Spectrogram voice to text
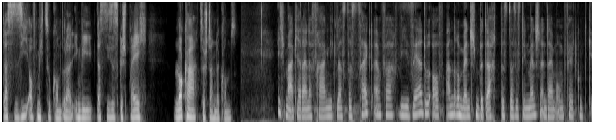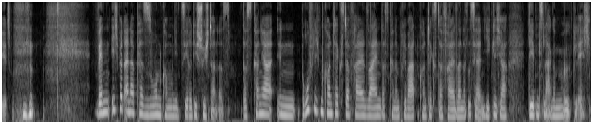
dass sie auf mich zukommt oder irgendwie, dass dieses Gespräch locker zustande kommt? Ich mag ja deine Fragen, Niklas. Das zeigt einfach, wie sehr du auf andere Menschen bedacht bist, dass es den Menschen in deinem Umfeld gut geht. Wenn ich mit einer Person kommuniziere, die schüchtern ist, das kann ja in beruflichem Kontext der Fall sein, das kann im privaten Kontext der Fall sein, das ist ja in jeglicher Lebenslage möglich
